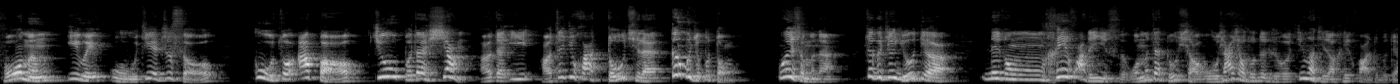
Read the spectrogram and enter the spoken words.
佛门亦为五戒之首，故作阿宝，究不在相而在一。啊，这句话读起来根本就不懂，为什么呢？这个就有点那种黑话的意思。我们在读小武侠小说的时候，经常提到黑话，对不对？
